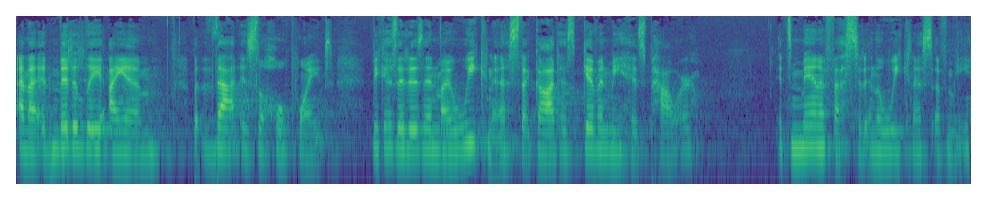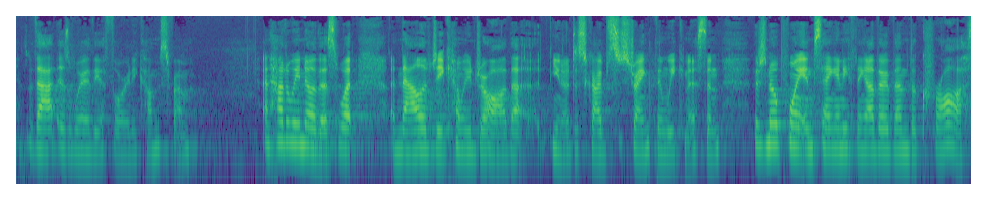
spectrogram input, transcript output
and I, admittedly I am, but that is the whole point, because it is in my weakness that God has given me his power. It's manifested in the weakness of me. That is where the authority comes from. And how do we know this? What analogy can we draw that you know, describes strength and weakness? And there's no point in saying anything other than the cross.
